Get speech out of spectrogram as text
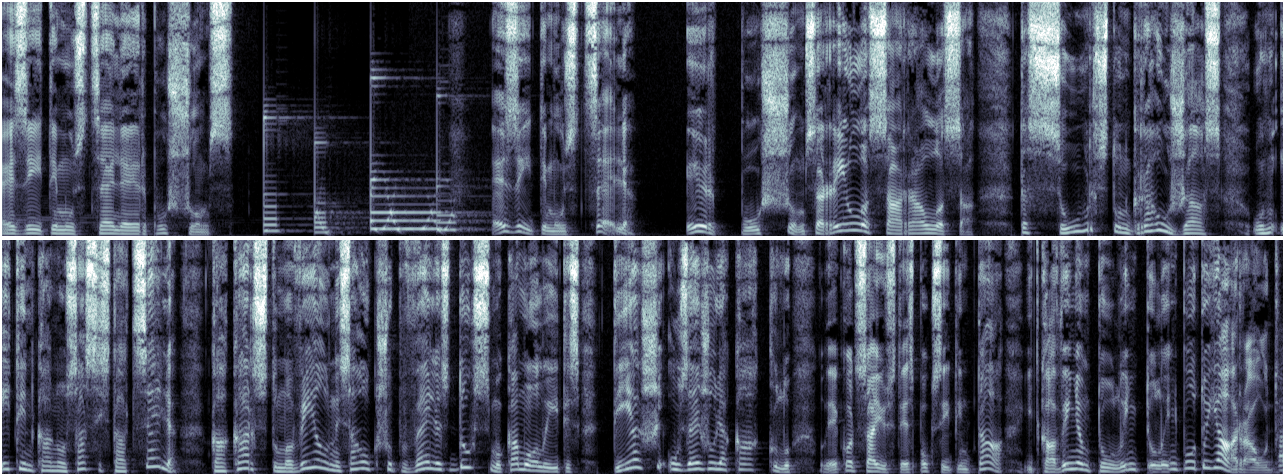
Ezītim uz ceļa ir pušums. Ezītim uz ceļa ir pušums, rillasā, rallasā. Tas sūrst un graužās, un itin kā no sasistā ceļa, kā karstuma vilnis augšup veļas dusmu kamolītis tieši uz ežuļa kaklu, liekot sajusties puksītim tā, it kā viņam tūliņ, tūliņ būtu jāraud.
